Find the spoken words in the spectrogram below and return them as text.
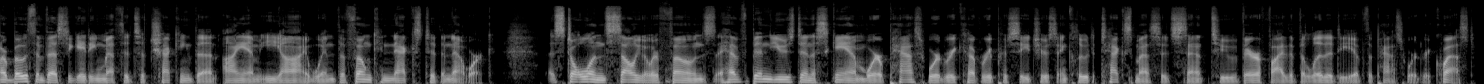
are both investigating methods of checking the IMEI when the phone connects to the network. Stolen cellular phones have been used in a scam where password recovery procedures include a text message sent to verify the validity of the password request.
